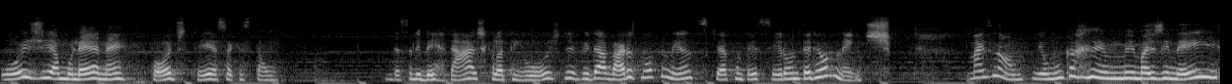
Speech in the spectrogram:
hoje a mulher, né, pode ter essa questão dessa liberdade que ela tem hoje devido a vários movimentos que aconteceram anteriormente. Mas não, eu nunca me imaginei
